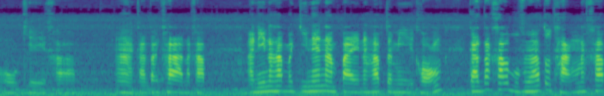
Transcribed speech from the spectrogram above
โอเคครับอ่าการตั้งค่านะครับ อันนี้นะครับเมื่อกี้แนะนำไปนะครับ จะมีของการตั้งค่าระบบไฟฟ้าตัวถังนะครับ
